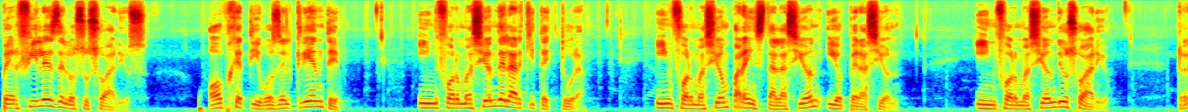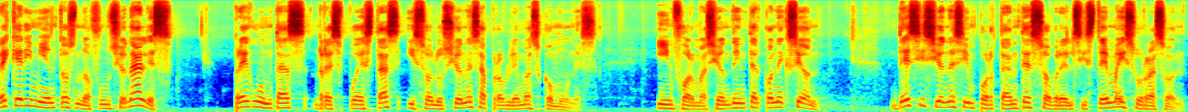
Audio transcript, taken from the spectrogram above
perfiles de los usuarios, objetivos del cliente, información de la arquitectura, información para instalación y operación, información de usuario, requerimientos no funcionales, preguntas, respuestas y soluciones a problemas comunes, información de interconexión, decisiones importantes sobre el sistema y su razón,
